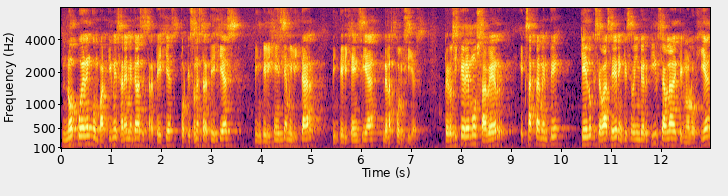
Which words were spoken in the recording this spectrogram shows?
no pueden compartir necesariamente las estrategias porque son estrategias de inteligencia militar de inteligencia de las policías. Pero sí queremos saber exactamente qué es lo que se va a hacer, en qué se va a invertir. Se habla de tecnología,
